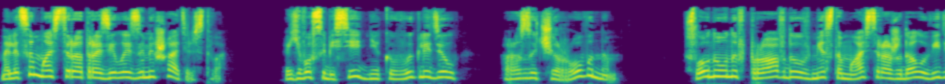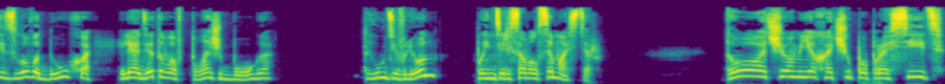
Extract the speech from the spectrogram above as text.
На лице мастера отразилось замешательство. Его собеседник выглядел разочарованным. Словно он и вправду вместо мастера ожидал увидеть злого духа или одетого в плащ бога. «Ты удивлен?» — поинтересовался мастер. «То, о чем я хочу попросить,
